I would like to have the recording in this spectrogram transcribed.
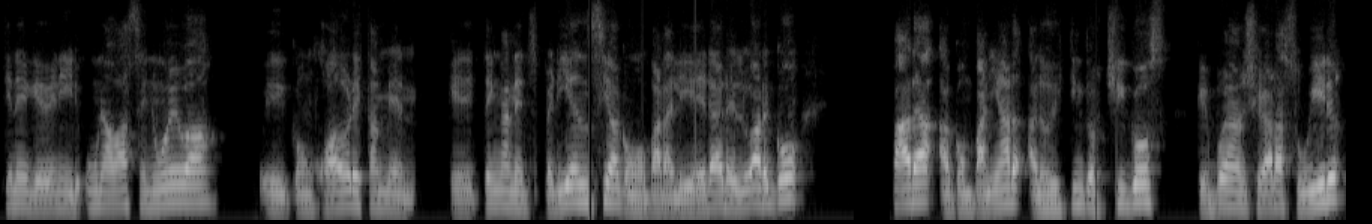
tiene que venir una base nueva, con jugadores también que tengan experiencia como para liderar el barco, para acompañar a los distintos chicos que puedan llegar a subir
